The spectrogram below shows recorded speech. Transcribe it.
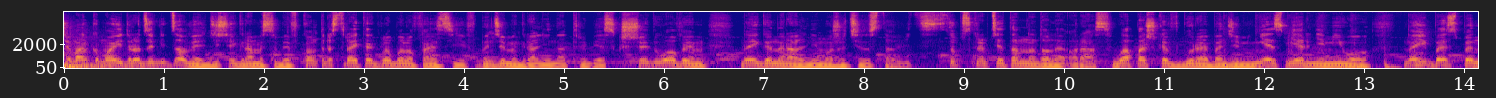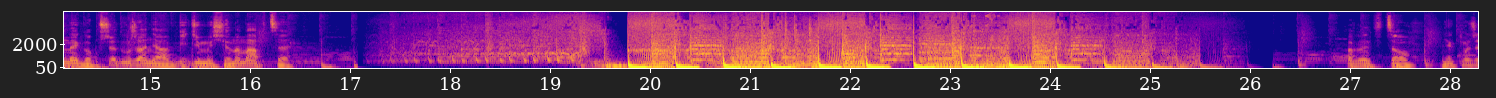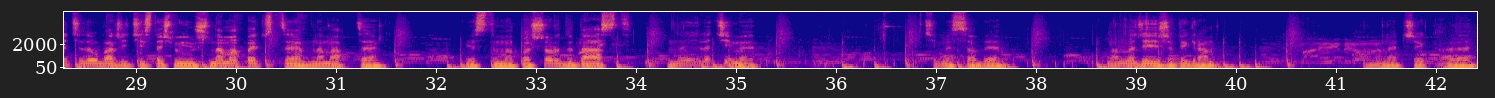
Siemanko moi drodzy widzowie, dzisiaj gramy sobie w Counter-Strike Global Offensive, będziemy grali na trybie skrzydłowym, no i generalnie możecie zostawić subskrypcję tam na dole oraz łapeczkę w górę, będzie mi niezmiernie miło, no i bez zbędnego przedłużania widzimy się na mapce. A więc co? Jak możecie zauważyć, jesteśmy już na mapeczce, na mapce. Jest to mapa Short Dust. No i lecimy. Lecimy sobie. Mam nadzieję, że wygram ten meczyk, ale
